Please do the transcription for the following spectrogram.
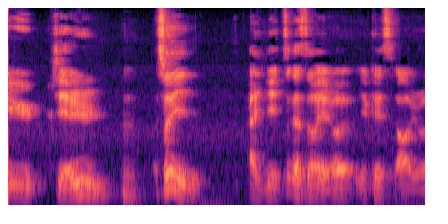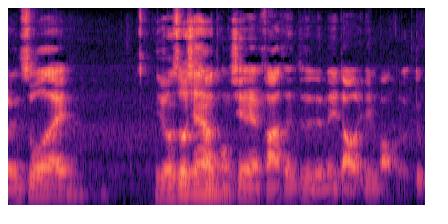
育，节育，嗯，所以，哎，也这个时候也有也可以找到有人说，哎，有人说现在有同性恋发生，就是人类到了一定饱和度，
